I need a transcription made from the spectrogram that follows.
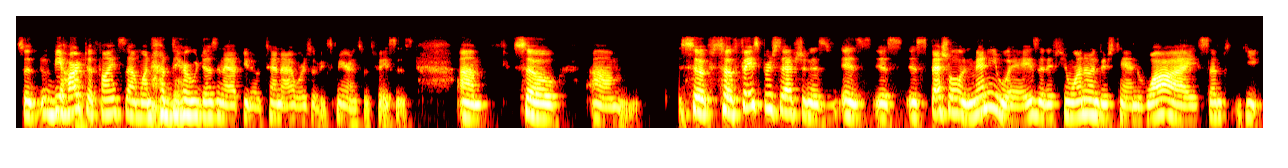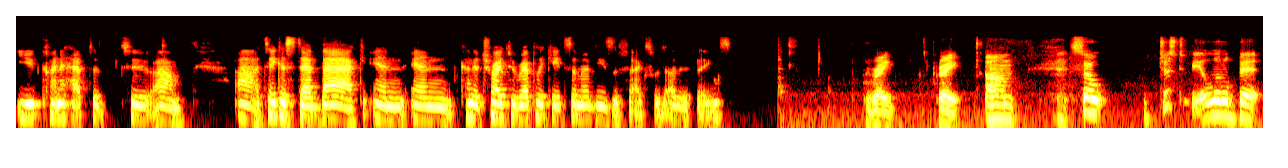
So it would be hard to find someone out there who doesn't have, you know, 10 hours of experience with faces. Um, so, um, so so face perception is is is is special in many ways. And if you want to understand why some you, you kind of have to to um, uh, take a step back and and kind of try to replicate some of these effects with other things. Great great. Um, so just to be a little bit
